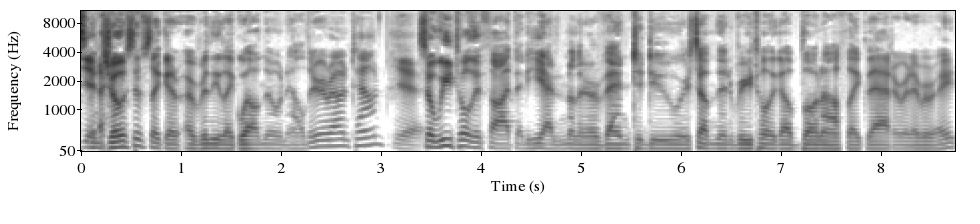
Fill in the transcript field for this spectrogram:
Yeah. And Joseph's like a, a really like well known elder around town, Yeah. So we totally thought that he had another event to do or something, where he totally got blown off like that or whatever, right?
